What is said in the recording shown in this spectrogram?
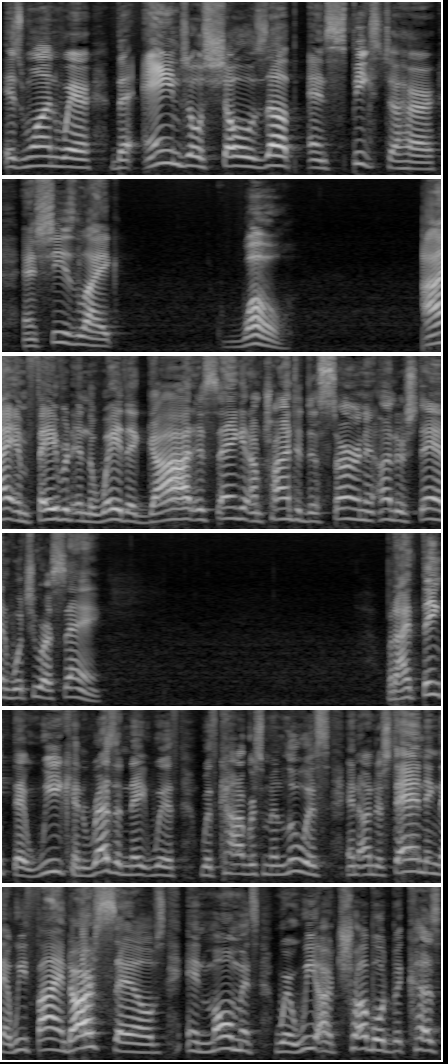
is one where the angel shows up and speaks to her, and she's like, Whoa, I am favored in the way that God is saying it. I'm trying to discern and understand what you are saying. But I think that we can resonate with, with Congressman Lewis in understanding that we find ourselves in moments where we are troubled because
